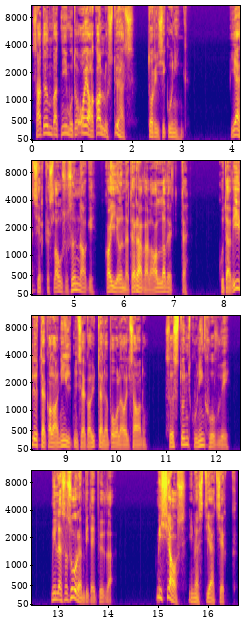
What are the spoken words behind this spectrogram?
sa tõmbad niimoodi oja kallust ühes, torisi kuning jäätsirkes lausus õnnagi Kai õnne teräväle alla vette. kui ta viil üte kala niildmisega ütele poole oll saanud, sõstund kuning huvvi. Mille sa suurempid ei püüa? mis jaos, imest jäätsirk.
